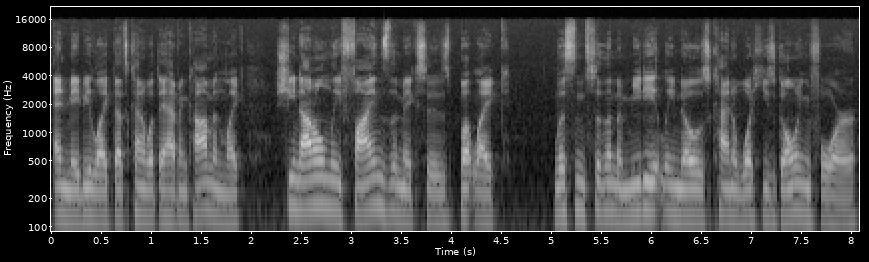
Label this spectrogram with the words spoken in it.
And maybe like that's kind of what they have in common like she not only finds the mixes but like listens to them immediately knows kind of what he's going for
